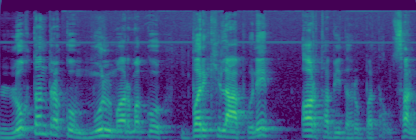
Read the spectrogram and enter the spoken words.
लोकतन्त्रको मूल मर्मको बर्खिलाप हुने अर्थविदहरू बताउँछन्।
